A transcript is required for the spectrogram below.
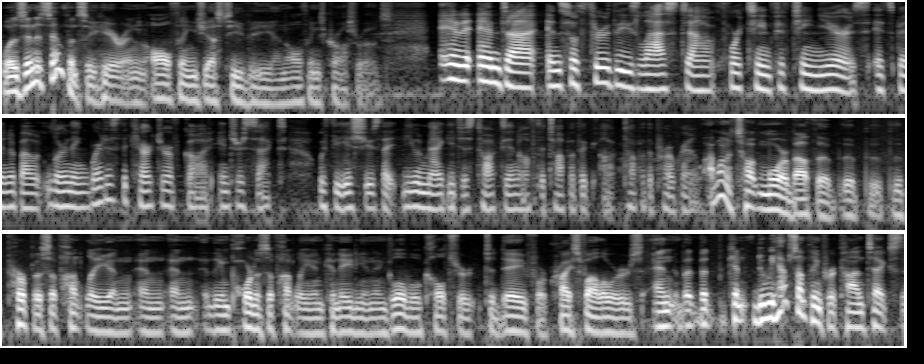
was in its infancy here in All Things Yes TV and All Things Crossroads. And, and, uh, and so through these last uh, 14, 15 years, it's been about learning where does the character of God intersect with the issues that you and Maggie just talked in off the top of the uh, top of the program. I want to talk more about the, the, the, purpose of Huntley and, and, and the importance of Huntley in Canadian and global culture today for Christ followers. And but but can, do we have something for context?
